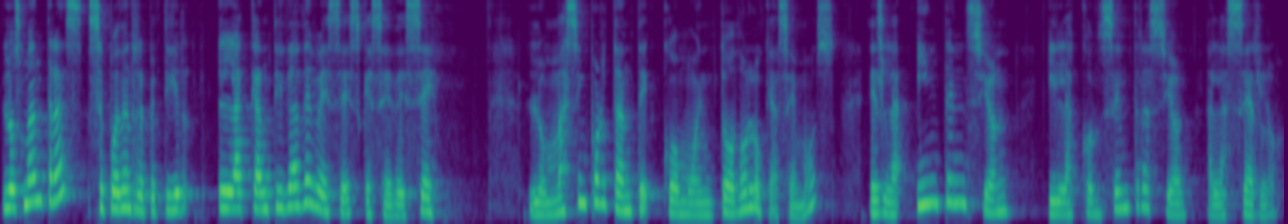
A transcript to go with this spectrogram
Los mantras se pueden repetir la cantidad de veces que se desee. Lo más importante, como en todo lo que hacemos, es la intención y la concentración al hacerlo.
